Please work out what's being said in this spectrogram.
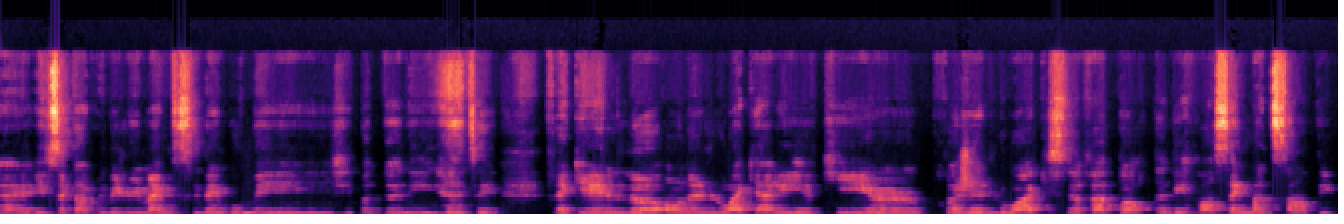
Et le secteur privé lui-même c'est bien beau, mais j'ai pas de données. sais. fait que là, on a une loi qui arrive, qui est un projet de loi qui se rapporte à des renseignements de santé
